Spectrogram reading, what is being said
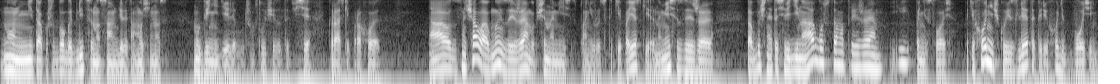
Ну, не так уж и долго длится, на самом деле, там осень у нас, ну, две недели в лучшем случае, вот эти все краски проходят. А вот сначала мы заезжаем вообще на месяц, планируются такие поездки, я на месяц заезжаю. Обычно это середина августа мы приезжаем, и понеслось. Потихонечку из лета переходит в осень.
